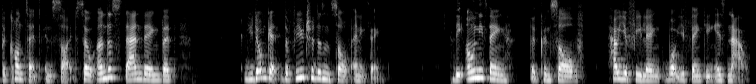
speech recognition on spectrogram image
the content inside. So understanding that you don't get the future doesn't solve anything. The only thing that can solve how you're feeling, what you're thinking is now.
